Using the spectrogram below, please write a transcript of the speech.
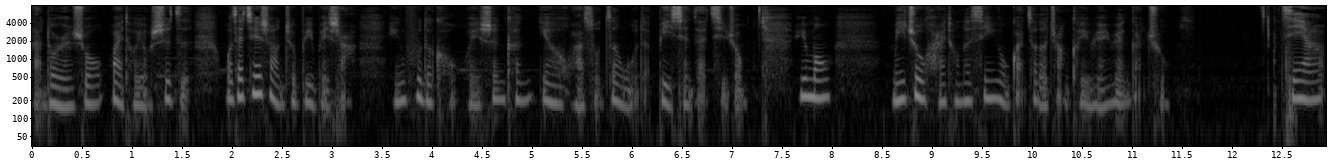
懒惰人说：“外头有狮子，我在街上就必被杀。”淫妇的口为深坑，耶和华所憎恶的必陷在其中。愚蒙迷住孩童的心，用管教的杖可以远远赶出。欺压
